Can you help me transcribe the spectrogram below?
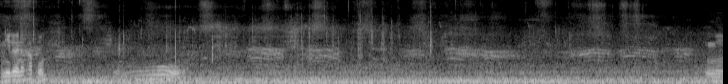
บนี้เลยนะครับผมโอ้นี่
